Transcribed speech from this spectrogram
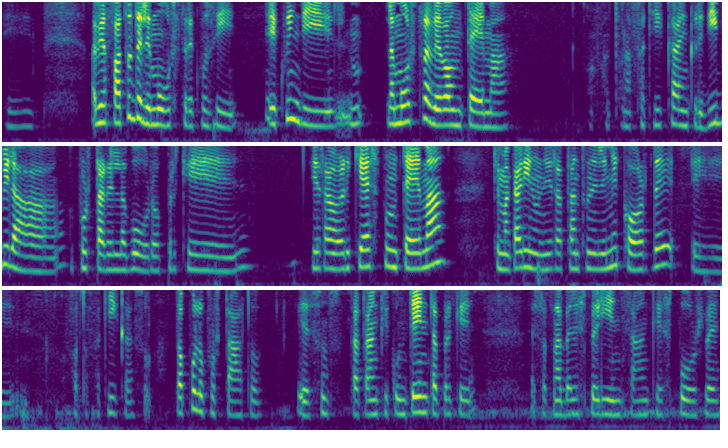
E abbiamo fatto delle mostre così e quindi la mostra aveva un tema. Ho fatto una fatica incredibile a portare il lavoro perché era richiesto un tema che magari non era tanto nelle mie corde e ho fatto fatica, insomma. Dopo l'ho portato e sono stata anche contenta perché è stata una bella esperienza anche esporre.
